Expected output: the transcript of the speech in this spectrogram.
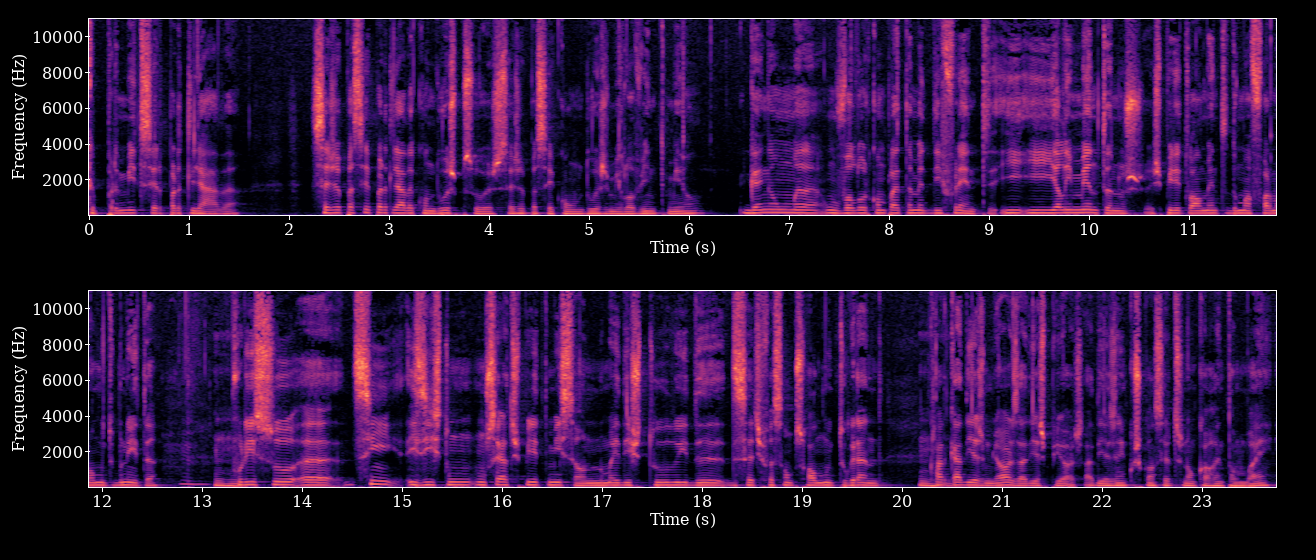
que permite ser partilhada seja para ser partilhada com duas pessoas, seja para ser com duas mil ou vinte mil, ganha uma, um valor completamente diferente e, e alimenta-nos espiritualmente de uma forma muito bonita. Uhum. Por isso, uh, sim, existe um, um, certo espírito de missão no meio disto tudo e de, de satisfação pessoal muito grande. Uhum. Claro que há dias melhores, há dias piores, há dias em que os concertos não correm tão bem,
